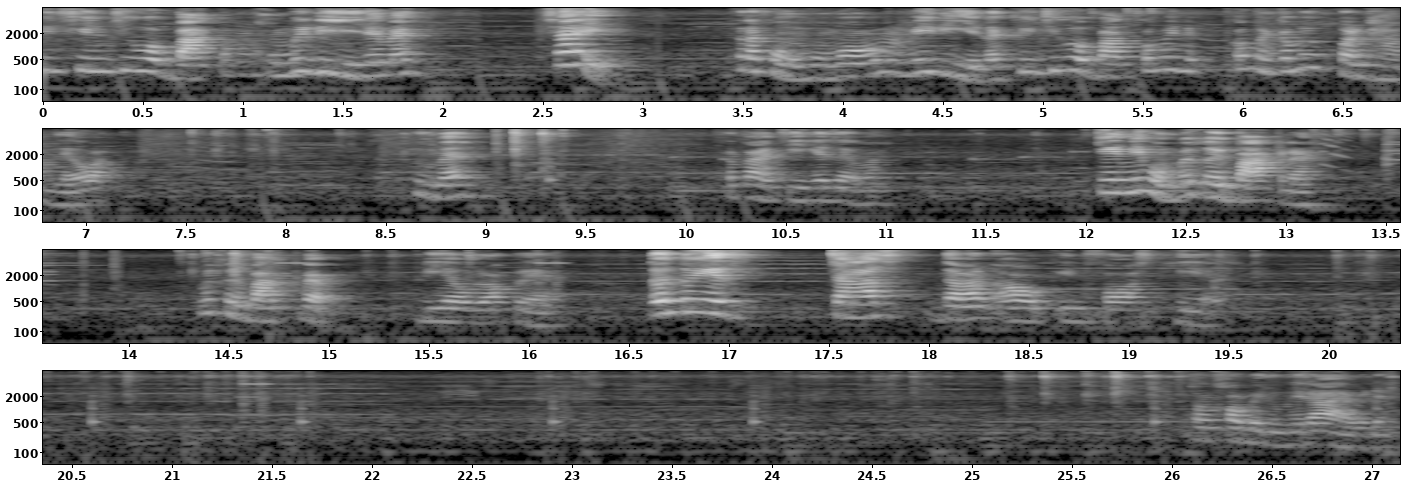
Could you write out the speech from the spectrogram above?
ที่ขึ้นชื่อว่าบั๊กมันคงไม่ดีใช่ไหมใช่ถ้าผมผมมองว่ามันไม่ดีนะขึ้นชื่อว่าบั๊กก็ไม่ก็มันก็ไม่ควรทำแล้วอะ ถูกไหมก็บาจีกันเลยวะเกมนี้ผมไม่เคยบักนะ ไม่เคยบักแบบเดียวล็อกเลยอะ Don't do it just don't all enforce here ต้องเข้าไปดูให้ได้ไปเนี่ย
